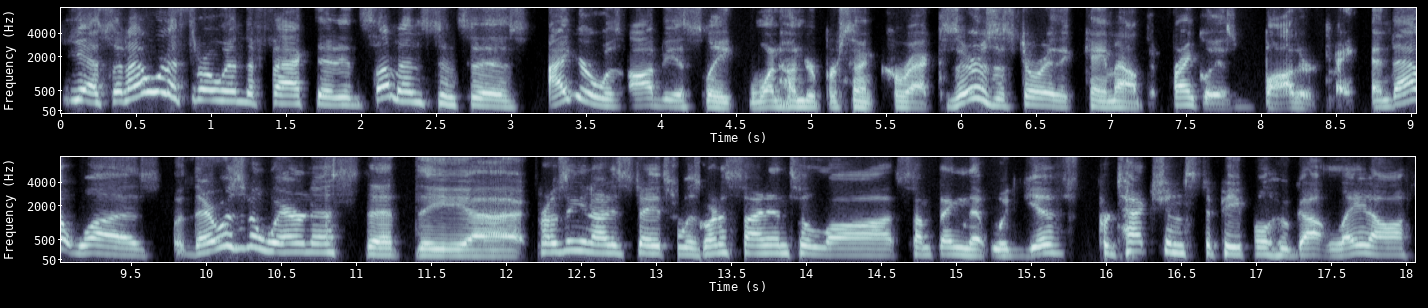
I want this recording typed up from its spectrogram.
Yes, and I want to throw in the fact that in some instances, Iger was obviously 100% correct because there is a story that came out that frankly has bothered me. And that was there was an awareness that the uh, President of the United States was going to sign into law something that would give protections to people who got laid off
